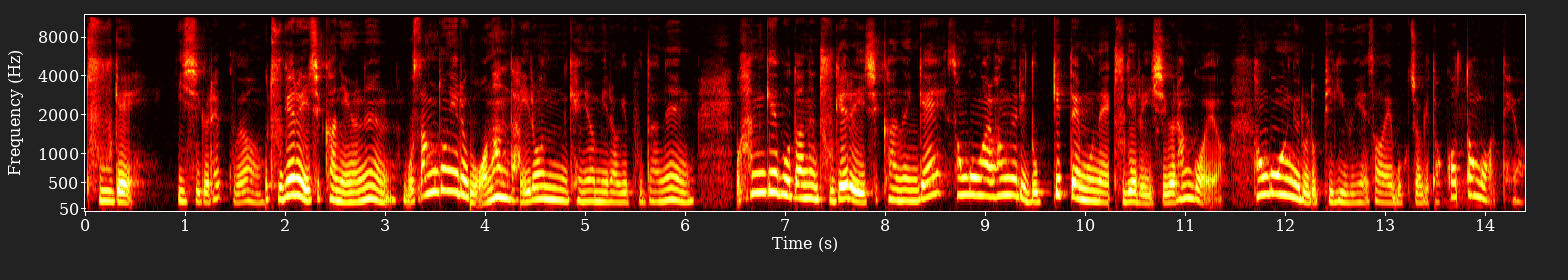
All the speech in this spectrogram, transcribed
2개 이식을 했고요. 두 개를 이식한 이유는 뭐 쌍둥이를 원한다 이런 개념이라기보다는 한 개보다는 두 개를 이식하는 게 성공할 확률이 높기 때문에 두 개를 이식을 한 거예요. 성공 확률을 높이기 위해서의 목적이 더 컸던 것 같아요.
